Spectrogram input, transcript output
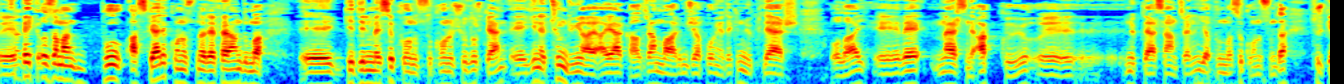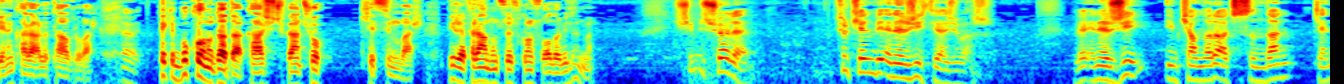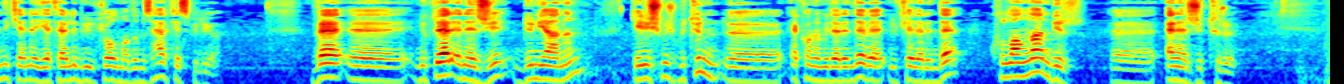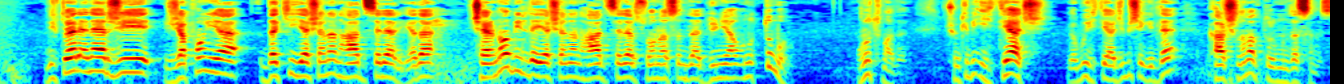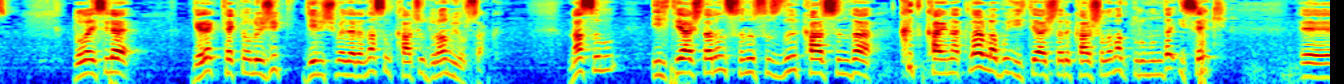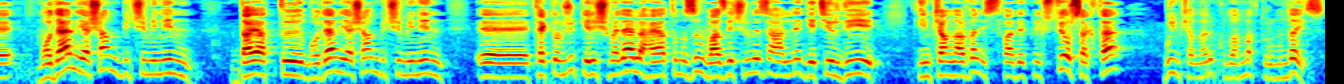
Ee, peki o zaman bu askerlik konusunda referanduma e, gidilmesi konusu konuşulurken e, yine tüm dünyayı ayağa kaldıran malum Japonya'daki nükleer olay e, ve Mersin'de Akkuyu e, nükleer santralinin yapılması konusunda Türkiye'nin kararlı tavrı var. Evet. Peki bu konuda da karşı çıkan çok kesim var. Bir referandum söz konusu olabilir mi? Şimdi şöyle, Türkiye'nin bir enerji ihtiyacı var. Ve enerji imkanları açısından kendi kendine yeterli bir ülke olmadığımızı herkes biliyor. Ve e, nükleer enerji dünyanın gelişmiş bütün e, ekonomilerinde ve ülkelerinde kullanılan bir e, enerji türü. Nükleer enerjiyi Japonya'daki yaşanan hadiseler ya da Çernobil'de yaşanan hadiseler sonrasında dünya unuttu mu? Unutmadı. Çünkü bir ihtiyaç ve bu ihtiyacı bir şekilde karşılamak durumundasınız. Dolayısıyla gerek teknolojik gelişmelere nasıl karşı duramıyorsak, nasıl ihtiyaçların sınırsızlığı karşısında kıt kaynaklarla bu ihtiyaçları karşılamak durumunda isek, e, modern yaşam biçiminin dayattığı, modern yaşam biçiminin e, teknolojik gelişmelerle hayatımızın vazgeçilmezi haline getirdiği imkanlardan istifade etmek istiyorsak da bu imkanları kullanmak durumundayız.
